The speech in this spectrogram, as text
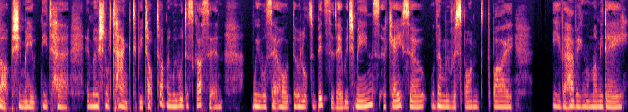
up. She may need her emotional tank to be topped up, and we will discuss it. And we will say, "Oh, there were lots of bids today," which means, okay, so then we respond by either having mummy day,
